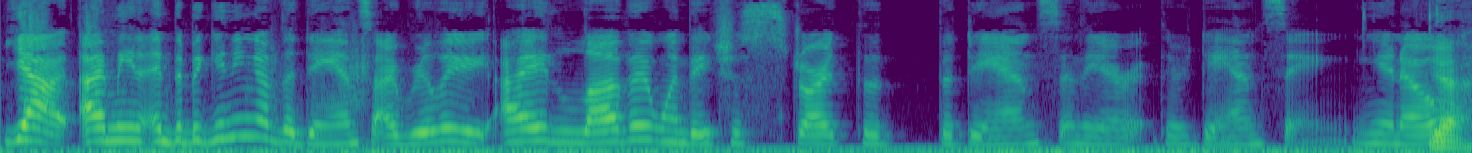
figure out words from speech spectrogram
Yeah, I mean, in the beginning of the dance, I really I love it when they just start the the dance and they're they're dancing, you know. Yeah.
